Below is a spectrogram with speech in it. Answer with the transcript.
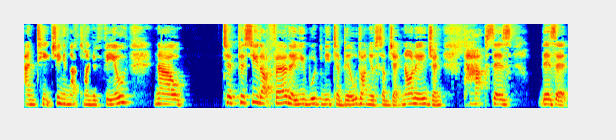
and teaching in that kind of field. Now, to pursue that further, you would need to build on your subject knowledge and perhaps there's, there's a,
